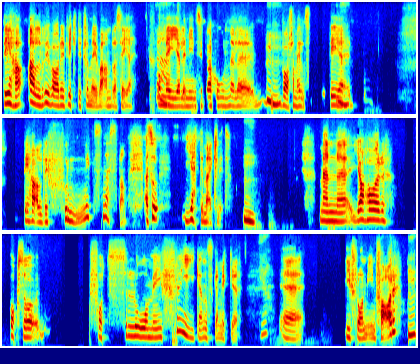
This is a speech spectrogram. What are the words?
det har aldrig varit viktigt för mig vad andra säger om mig eller min situation eller Mm. vad som helst. Det, Mm. det har aldrig funnits nästan. Alltså jättemärkligt. Mm. Men eh, jag har också fått slå mig fri ganska mycket Ja. eh, ifrån min far. Mm.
